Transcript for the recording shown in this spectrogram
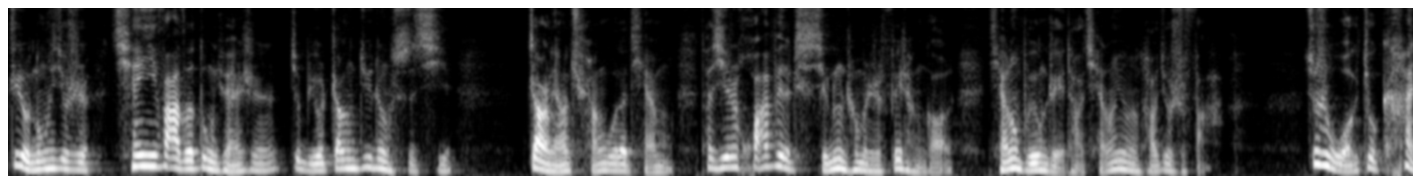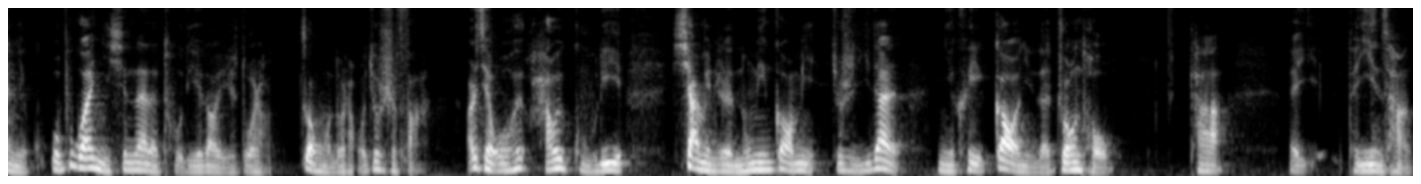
这种东西就是牵一发则动全身，就比如张居正时期。丈量全国的田亩，它其实花费的行政成本是非常高的。乾隆不用这一套，乾隆用的套就是罚，就是我就看你，我不管你现在的土地到底是多少，状况多少，我就是罚。而且我会还会鼓励下面这农民告密，就是一旦你可以告你的庄头，他，呃，他隐藏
